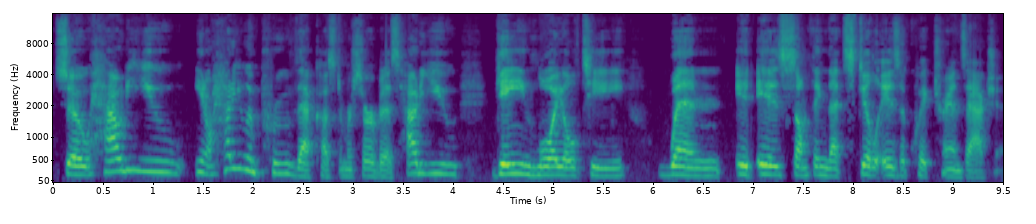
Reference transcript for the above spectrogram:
So, how do you you know how do you improve that customer service? How do you gain loyalty when it is something that still is a quick transaction?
